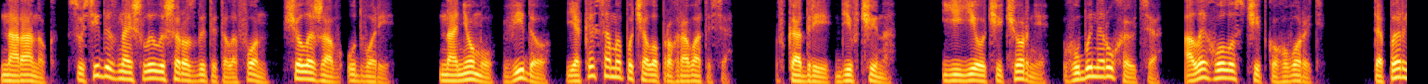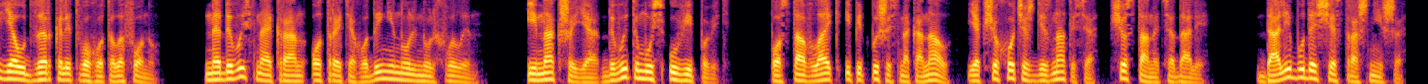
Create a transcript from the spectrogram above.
На ранок сусіди знайшли лише роздитий телефон, що лежав у дворі. На ньому відео, яке саме почало програватися. В кадрі дівчина. Її очі чорні, губи не рухаються, але голос чітко говорить. Тепер я у дзеркалі твого телефону. Не дивись на екран о 3 годині 00 хвилин. Інакше я дивитимусь у відповідь. Постав лайк і підпишись на канал, якщо хочеш дізнатися, що станеться далі. Далі буде ще страшніше.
